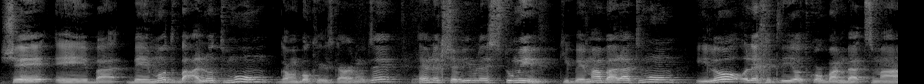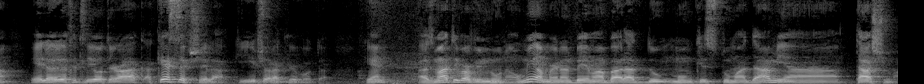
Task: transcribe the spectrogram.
שבהמות בעלות מום, גם הבוקר הזכרנו את זה, הם נחשבים לסתומים, כי בהמה בעלת מום היא לא הולכת להיות קורבן בעצמה, אלא הולכת להיות רק הכסף שלה, כי אי אפשר להקריב אותה, כן? אז מה תיבר ומנונה? ומי אמרנן בהמה בעלת מום כסתומה דמיה תשמע,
